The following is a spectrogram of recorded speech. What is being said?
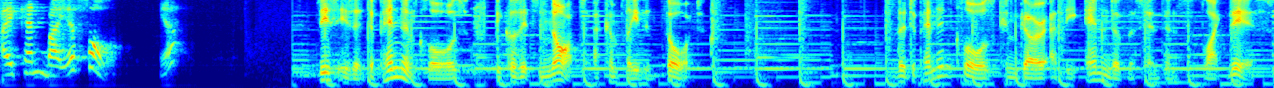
I can buy a phone. Yeah. This is a dependent clause because it's not a completed thought. The dependent clause can go at the end of the sentence, like this,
